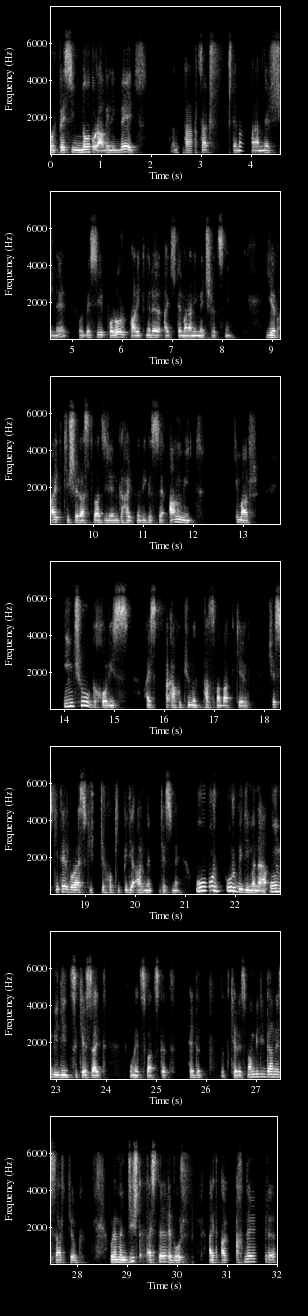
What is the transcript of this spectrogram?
որպեսի նոր ավելի մեծ ընդարձակ շտեմարաններ շիներ, որբեսի բոլոր բարիկները այդ շտեմարանի մեջ լցնի։ Եվ այդ քիշեր Աստված իրեն կհայտնվի գսե անմիտ հիմար ինչու գխորիս այս ակահությունը փածմաբատկել չես գիտեր որ այս քիշեր հոգիտ պիտի առնեմ քեզ մե ուր ուր պիտի մնա ում պիտի ցկես այդ ունեցվածքդ հետը քերես ման պիտի դանես արդյոք ուրեմն ճիշտ այստեղ է որ այդ ակախները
